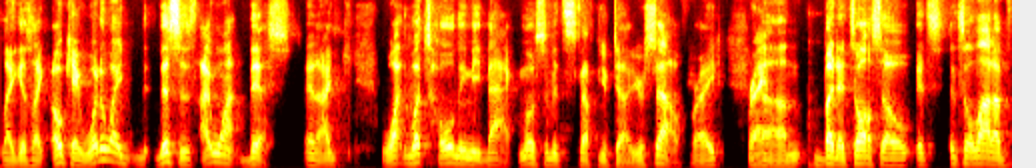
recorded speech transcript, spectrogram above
Like it's like okay what do i this is i want this and i what what's holding me back? Most of it's stuff you tell yourself right? Right. Um, but it's also it's it's a lot of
